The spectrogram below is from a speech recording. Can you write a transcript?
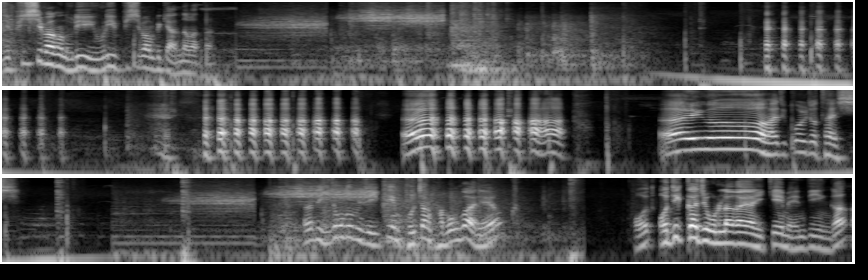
이제 PC방은 우리 우리 PC방밖에 안 남았다. 아이고 아주 꼴 좋다 씨. 아, 근데 이 정도면 이제 이 게임 볼장 다 본 거 아니에요? 어, 어디까지 올라가야 이 게임 엔딩인가?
